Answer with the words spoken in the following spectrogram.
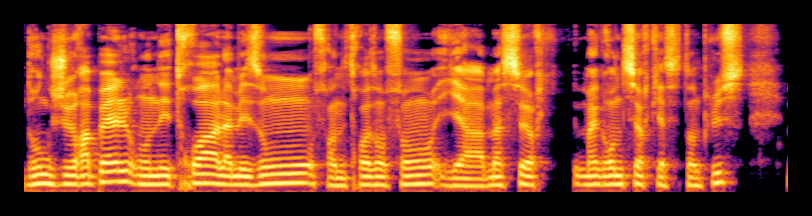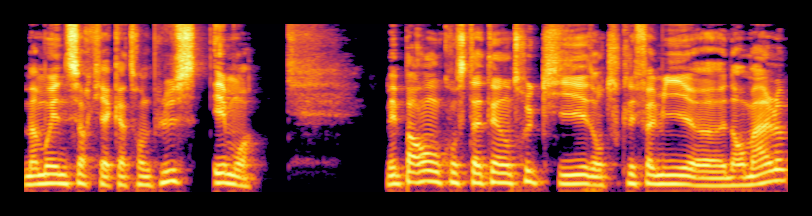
Donc je rappelle, on est trois à la maison, enfin on est trois enfants, il y a ma soeur, ma grande sœur qui a 7 ans de plus, ma moyenne sœur qui a 4 ans de plus, et moi. Mes parents ont constaté un truc qui est dans toutes les familles euh, normales,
